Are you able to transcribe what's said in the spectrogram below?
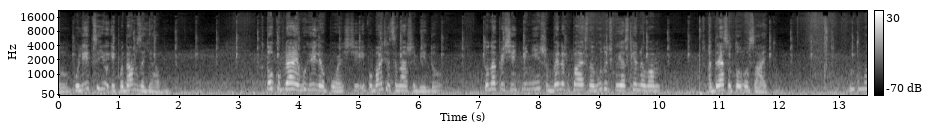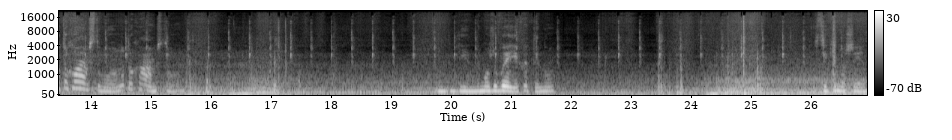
в поліцію і подам заяву. Хто купляє вугілля в Польщі і побачить це наше відео, то напишіть мені, щоб ви не попались на вудочку, я скину вам адресу того сайту. Ну тому то хамство, ну то хамство. Блін, не можу виїхати, ну. Стільки машин.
